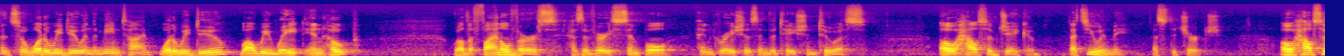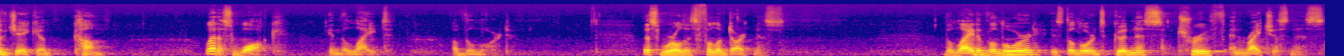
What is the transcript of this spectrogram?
And so, what do we do in the meantime? What do we do while we wait in hope? Well, the final verse has a very simple and gracious invitation to us. O house of Jacob, that's you and me, that's the church. O house of Jacob, come, let us walk in the light of the Lord. This world is full of darkness. The light of the Lord is the Lord's goodness, truth, and righteousness.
